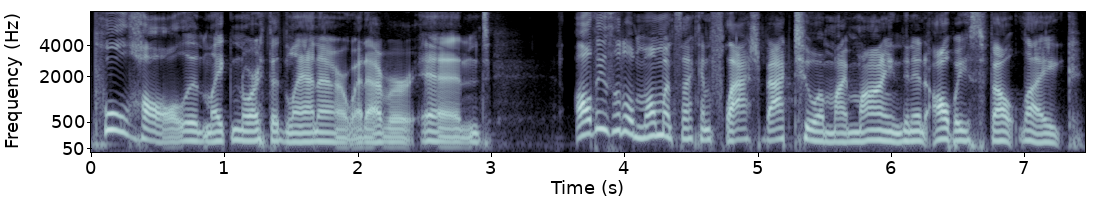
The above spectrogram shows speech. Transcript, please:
pool hall in like North Atlanta or whatever. And all these little moments I can flash back to in my mind. And it always felt like,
